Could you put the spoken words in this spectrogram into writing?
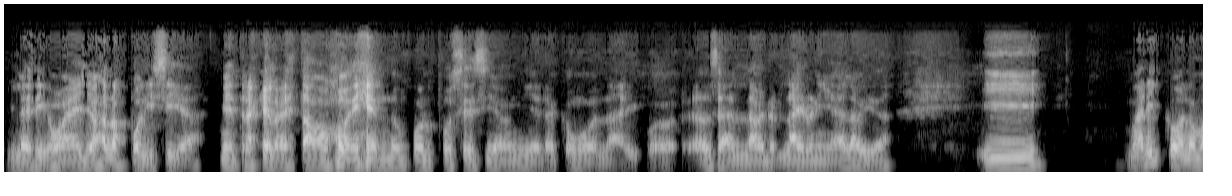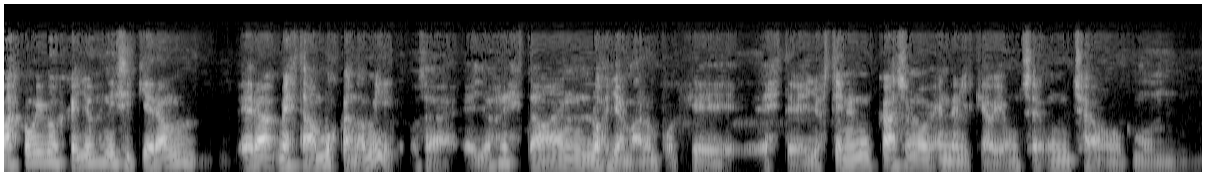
Y les dijo a ellos, a los policías, mientras que los estaban jodiendo por posesión. Y era como la, o sea, la, la ironía de la vida. Y, marico, lo más cómico es que ellos ni siquiera era, me estaban buscando a mí. O sea, ellos estaban, los llamaron porque este, ellos tienen un caso en, el que había un, un chavo, como un,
